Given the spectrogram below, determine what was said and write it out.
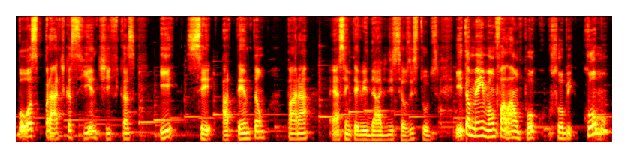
boas práticas científicas e se atentam para essa integridade de seus estudos. E também vamos falar um pouco sobre como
